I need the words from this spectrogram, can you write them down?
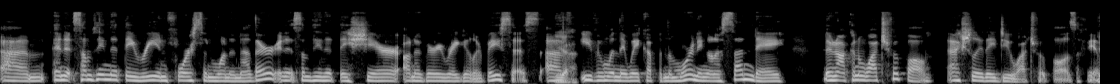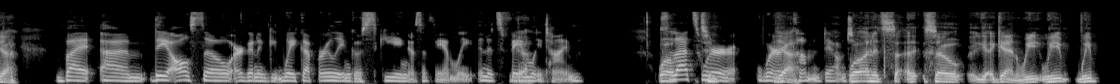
um, and it's something that they reinforce in one another, and it's something that they share on a very regular basis. Uh, Yeah. Even when they wake up in the morning on a Sunday, they're not going to watch football. Actually, they do watch football as a family, Yeah. But um, they also are going to wake up early and go skiing as a family, and it's Yeah. family time. Well, so that's to- where where yeah. it comes down to. Well, it. and it's uh, so again, we we we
